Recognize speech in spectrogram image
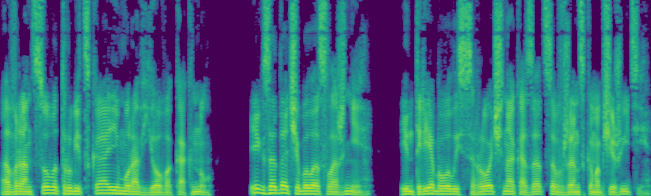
а Воронцова, Трубецкая и Муравьева к окну. Их задача была сложнее. Им требовалось срочно оказаться в женском общежитии.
